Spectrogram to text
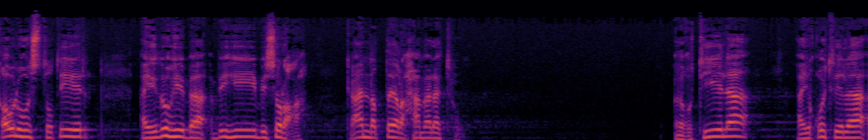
قوله استطير أي ذهب به بسرعة كأن الطير حملته. اغتيل أي قتل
